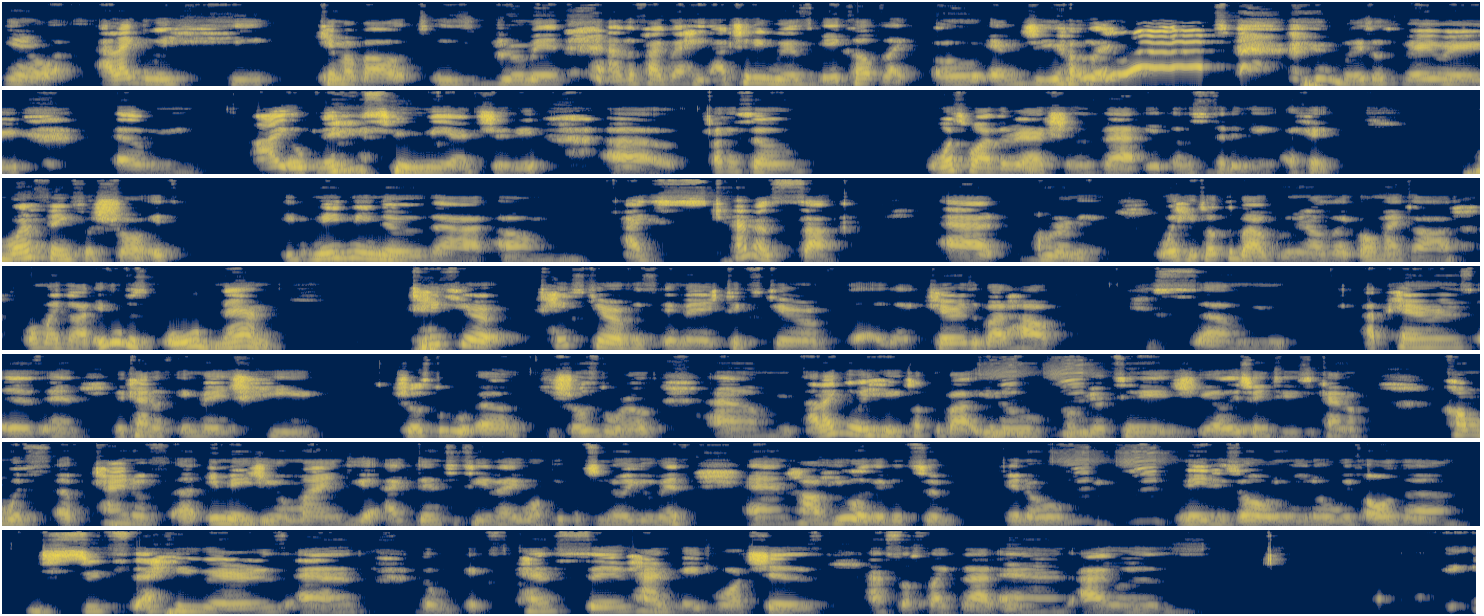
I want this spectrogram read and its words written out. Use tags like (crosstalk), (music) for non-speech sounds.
you know, I like the way he came about his grooming and the fact that he actually wears makeup. Like, OMG, (laughs) I was like, what? (laughs) but it was very, very um, eye opening (laughs) to me actually. Uh, okay, so what were the reactions that it elicited in me? Okay, one thing for sure, it it made me know that um, I kind of suck at grooming. When he talked about grooming, I was like, oh my god, oh my god, even this old man take care takes care of his image, takes care of uh, like cares about how his um, appearance is and the kind of image he shows the uh, he shows the world. Um, I like the way he talked about you know from your teenage, your early twenties, you kind of come with a kind of uh, image in your mind, your identity that you want people to know you with, and how he was able to you know made his own you know with all the suits that he wears and the expensive handmade watches and stuff like that. And I was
